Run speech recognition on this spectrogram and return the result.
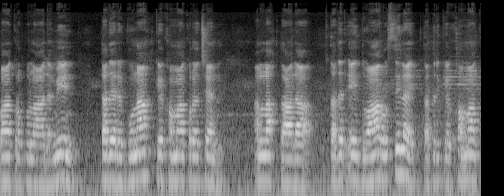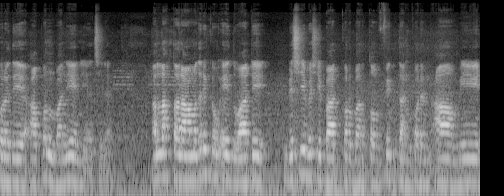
পাক রব্বুল আলমিন তাদের গুনাহকে ক্ষমা করেছেন। আল্লাহ তালা তাদের এই দোয়ার উসিলায় তাদেরকে ক্ষমা করে দিয়ে আপন বানিয়ে নিয়েছিলেন। আল্লাহ তালা আমাদেরকেও এই দোয়াটি বেশি বেশি পাঠ করবার তৌফিক দান করেন। আমিন।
